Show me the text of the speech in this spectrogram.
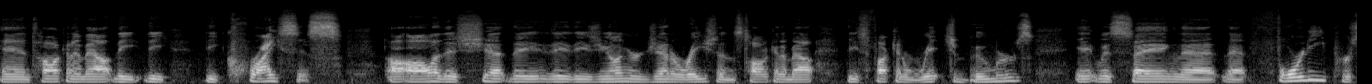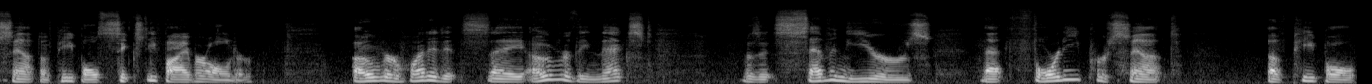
And talking about the the the crisis, uh, all of this shit, the, the these younger generations talking about these fucking rich boomers. It was saying that that 40% of people 65 or older over what did it say over the next was it 7 years that 40% of people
